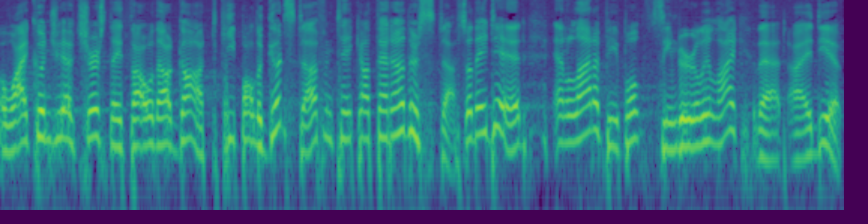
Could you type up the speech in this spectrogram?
well, why couldn't you have church, they thought, without God? To keep all the good stuff and take out that other stuff. So they did, and a lot of people seem to really like that idea.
